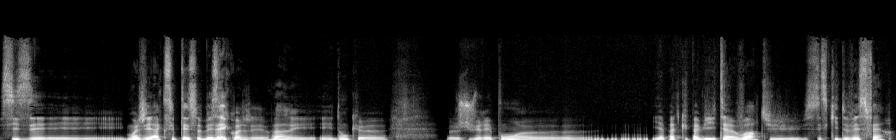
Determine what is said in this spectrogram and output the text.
si c'est moi j'ai accepté ce baiser quoi, voilà et, et donc euh, je lui réponds euh, il n'y a pas de culpabilité à avoir, tu, c'est ce qui devait se faire.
